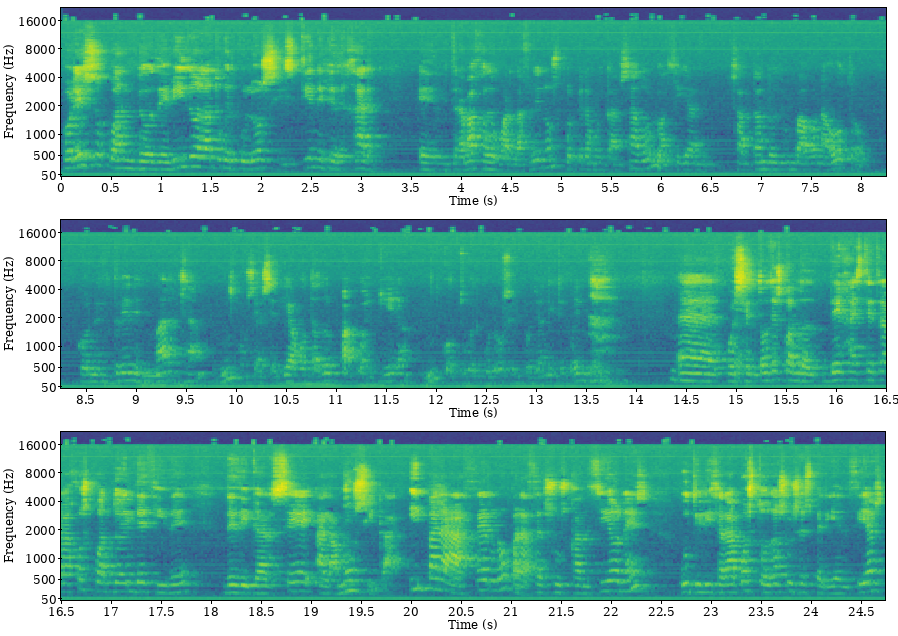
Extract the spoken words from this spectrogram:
Por eso cuando debido a la tuberculosis tiene que dejar el trabajo de guardafrenos, porque era muy cansado, lo hacían saltando de un vagón a otro con el tren en marcha, o sea, sería agotador para cualquiera, con tuberculosis, pues ya ni te cuento. Eh, pues entonces cuando deja este trabajo es cuando él decide dedicarse a la música y para hacerlo, para hacer sus canciones, utilizará pues todas sus experiencias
